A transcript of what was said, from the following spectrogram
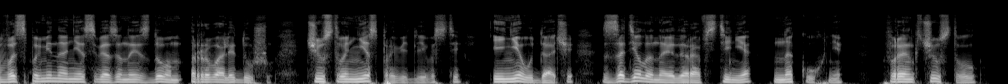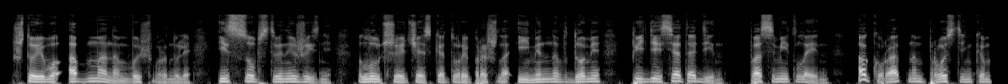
Воспоминания, связанные с домом, рвали душу. Чувство несправедливости и неудачи, заделанная дыра в стене на кухне. Фрэнк чувствовал, что его обманом вышвырнули из собственной жизни, лучшая часть которой прошла именно в доме 51 по Смит-Лейн, аккуратном, простеньком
